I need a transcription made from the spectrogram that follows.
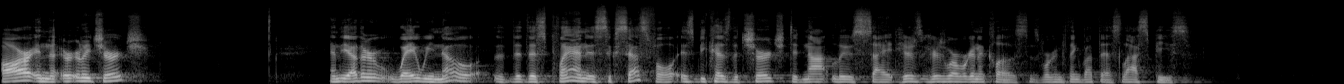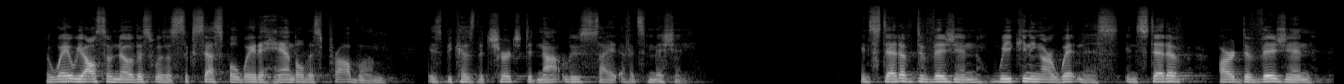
are in the early church. And the other way we know that this plan is successful is because the church did not lose sight. Here's, here's where we're going to close, as we're going to think about this last piece. The way we also know this was a successful way to handle this problem is because the church did not lose sight of its mission. Instead of division weakening our witness, instead of our division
